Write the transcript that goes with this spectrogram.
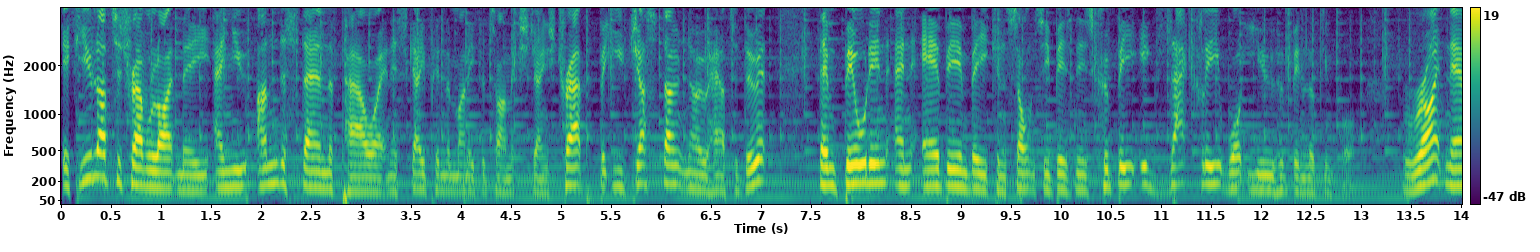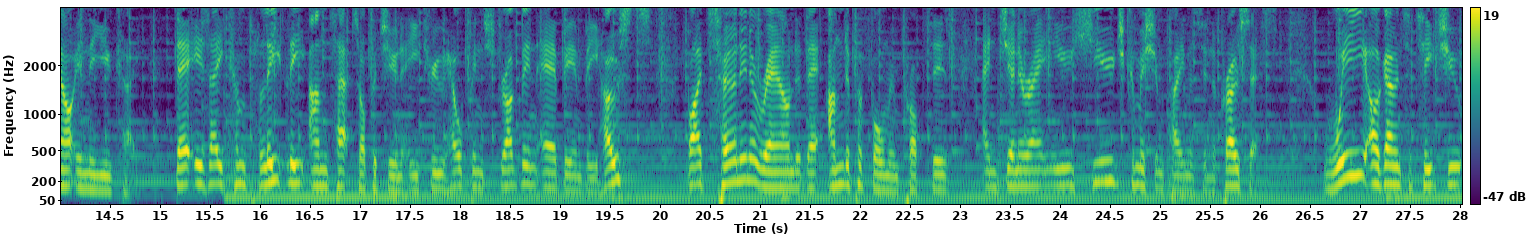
if you love to travel like me and you understand the power in escaping the money for time exchange trap, but you just don't know how to do it, then building an Airbnb consultancy business could be exactly what you have been looking for. Right now in the UK, there is a completely untapped opportunity through helping struggling Airbnb hosts by turning around their underperforming properties and generating you huge commission payments in the process. We are going to teach you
